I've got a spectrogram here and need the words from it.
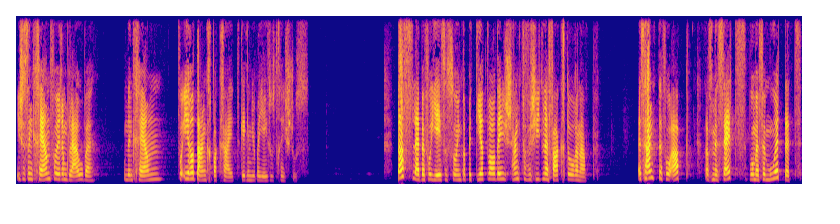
ist es ein Kern von ihrem Glauben und ein Kern von ihrer Dankbarkeit gegenüber Jesus Christus. Das Leben von Jesus so interpretiert worden ist, hängt von verschiedenen Faktoren ab. Es hängt davon ab, dass man Sätze, wo man vermutet,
